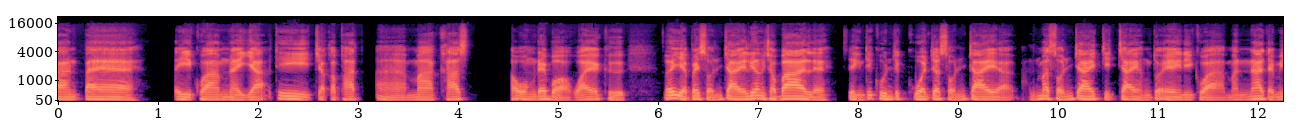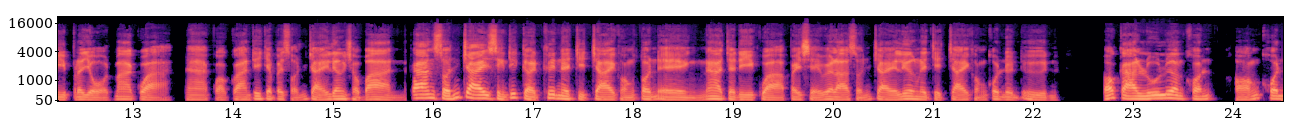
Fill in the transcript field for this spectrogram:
การแปลตีความในยะที่จักรพรรดิมาคัส พระองค์ได้บอกไว้ก็คือ เฮ้ยอย่าไปสนใจเรื่องชาวบ้านเลย สิ่งที่คุณจะควรจะสนใจอะหันมาสนใจจิตใจของตัวเองดีกว่า มันน่าจะมีประโยชน์มากกว่านะกว่าการที่จะไปสนใจเรื่องชาวบ้าน การสนใจสิ่งที่เกิดขึ้นในจิตใจของตนเอง น่าจะดีกว่าไปเสียเวลาสนใจเรื่องในจิตใจของคนอื่น ๆ เพราะการรู้เรื่องคนขของคน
